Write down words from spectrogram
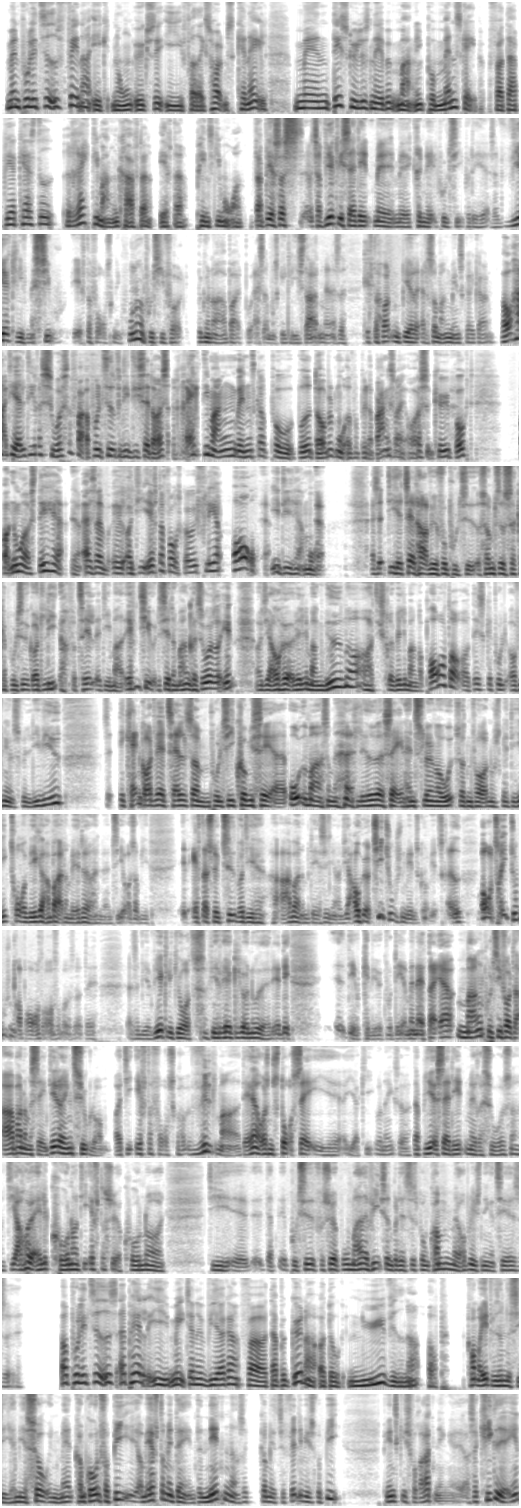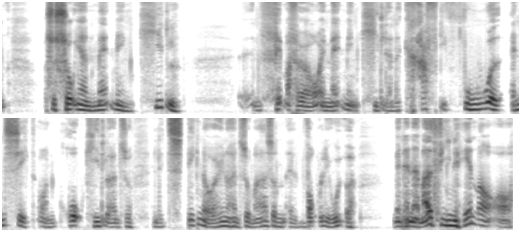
Men politiet finder ikke nogen økse i Frederiksholms kanal, men det skyldes næppe mangel på mandskab, for der bliver kastet rigtig mange kræfter efter Pinsky-mordet. Der bliver så så altså virkelig sat ind med, med kriminalpoliti på det her. Altså virkelig massiv efterforskning. 100 politifolk begynder at arbejde på, altså måske ikke lige i starten, men altså efterhånden bliver der, er der så mange mennesker i gang. Hvor har de alle de ressourcer fra politiet? Fordi de sætter også rigtig mange mennesker på både dobbeltmordet på Peter Bangsvej og også Køge Bugt. Og nu også det her. Ja. Altså, øh, og de efterforsker jo i flere år ja. i de her mord. Ja. Altså, de her tal har vi jo for politiet, og samtidig så kan politiet godt lide at fortælle, at de er meget effektive, de sætter mange ressourcer ind, og de afhører vældig mange vidner, og de skriver vældig mange rapporter, og det skal offentligheden selvfølgelig lige vide. Så det kan godt være et tal, som politikommissær Odmar, som er leder af sagen, han slynger ud, sådan for, at nu skal de ikke tro, at vi ikke arbejder med det, og han, han siger også, at vi efter et stykke tid, hvor de har arbejdet med det, så siger, vi har afhørt 10.000 mennesker, og vi har skrevet over 3.000 rapporter og sådan noget. Så det, altså, vi har virkelig gjort, vi har virkelig gjort noget af det. Det, Øh, det kan vi jo ikke vurdere, men at der er mange politifolk, der arbejder med sagen, det er der ingen tvivl om, og at de efterforsker vildt meget. Det er også en stor sag i, øh, i arkiverne, ikke? så der bliver sat ind med ressourcer. De afhører alle kunder, de eftersøger kunder, de, øh, der, politiet forsøger at bruge meget avisen på det tidspunkt, komme med oplysninger til os. Og politiets appel i medierne virker, for der begynder at dukke nye vidner op. Kommer et vidne og siger, jamen jeg så en mand kom gående forbi om eftermiddagen den 19. og så kom jeg tilfældigvis forbi Penskis forretning, øh, og så kiggede jeg ind, og så så jeg en mand med en kittel. en 45-årig mand med en kittel. Han havde kraftig furet ansigt og en grå kittel, og han så lidt stikkende øjne, og han så meget sådan alvorlig ud. Og, men han havde meget fine hænder og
